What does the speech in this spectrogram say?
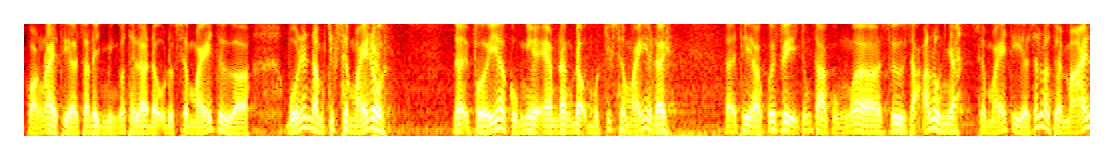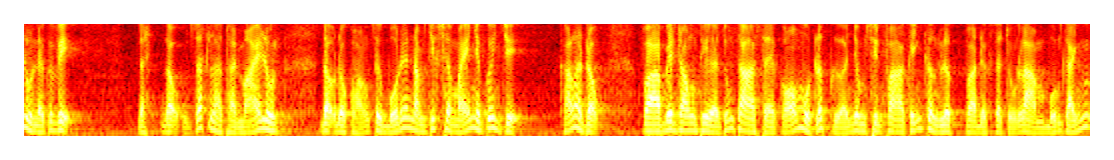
khoảng này thì gia đình mình có thể là đậu được xe máy từ 4 đến 5 chiếc xe máy rồi. Đấy với cũng như em đang đậu một chiếc xe máy ở đây. Đấy thì quý vị chúng ta cũng dư giả luôn nha. Xe máy thì rất là thoải mái luôn này quý vị. Đây, đậu rất là thoải mái luôn. Đậu được khoảng từ 4 đến 5 chiếc xe máy nha quý anh chị. Khá là rộng. Và bên trong thì à, chúng ta sẽ có một lớp cửa nhôm sinh pha kính cường lực và được gia chủ làm bốn cánh.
